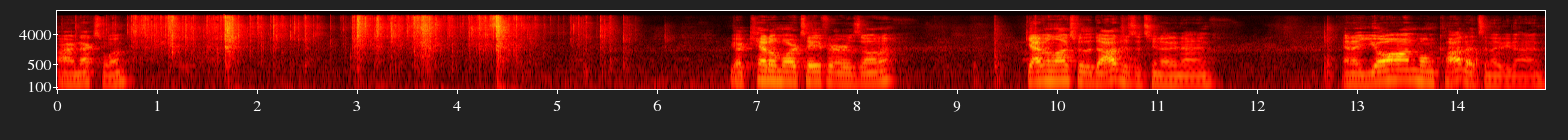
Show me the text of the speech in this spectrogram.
All right, next one. We got Ketel Marte for Arizona. Gavin Lux for the Dodgers at 299. And a Yoan Moncada to 99.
